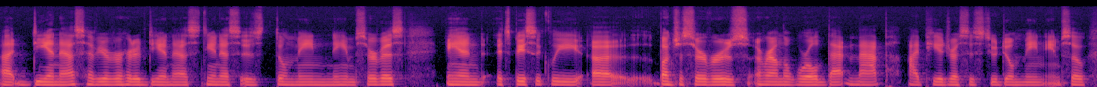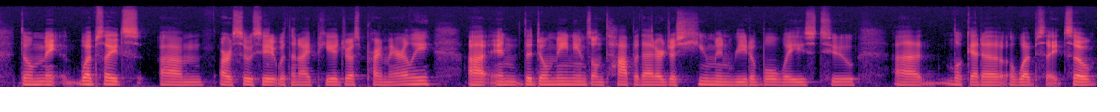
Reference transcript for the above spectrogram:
uh, DNS, have you ever heard of DNS? DNS is domain name service and it's basically a bunch of servers around the world that map IP addresses to domain names. So domain websites um, are associated with an IP address primarily, uh, and the domain names on top of that are just human readable ways to uh, look at a, a website. So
